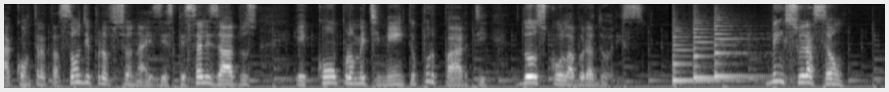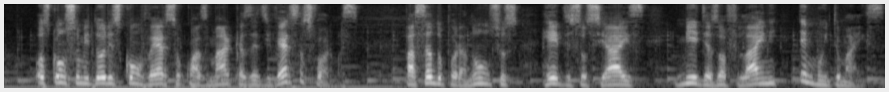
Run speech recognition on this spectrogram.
a contratação de profissionais especializados e comprometimento por parte dos colaboradores. Mensuração. Os consumidores conversam com as marcas de diversas formas, passando por anúncios, redes sociais, mídias offline e muito mais.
